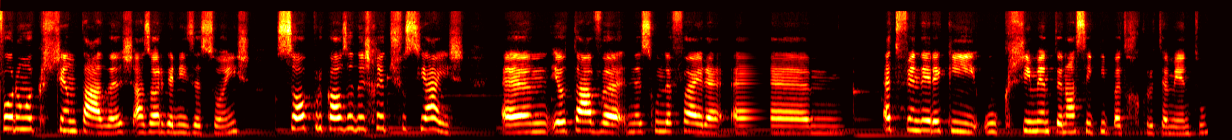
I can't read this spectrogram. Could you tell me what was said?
foram acrescentadas às organizações só por causa das redes sociais. Eu estava na segunda-feira um, a defender aqui o crescimento da nossa equipa de recrutamento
